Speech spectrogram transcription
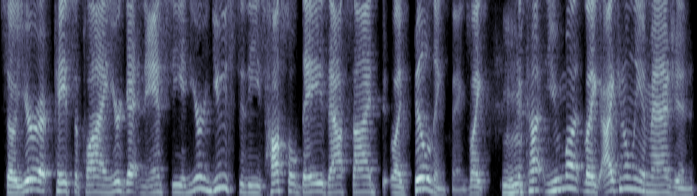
So you're at Pace Supply and you're getting antsy and you're used to these hustle days outside, like building things. Like Mhm. the kind you must like I can only imagine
